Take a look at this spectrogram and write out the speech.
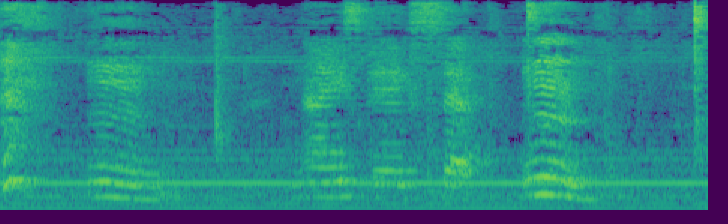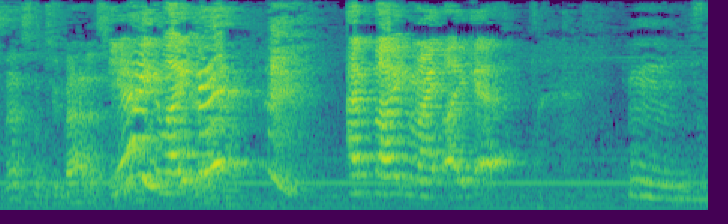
Nice big sip. Mmm. That's not too bad. Is it? Yeah, you like it? I thought you might like it. Mmm.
